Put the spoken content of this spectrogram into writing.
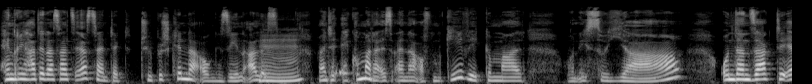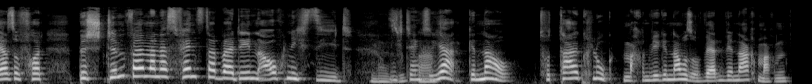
Henry hatte das als erster entdeckt. Typisch Kinderaugen, die sehen alles. Meinte, ey, guck mal, da ist einer auf dem Gehweg gemalt. Und ich so, ja. Und dann sagte er sofort, bestimmt, weil man das Fenster bei denen auch nicht sieht. Und ich denke so, ja, genau. Total klug. Machen wir genauso. Werden wir nachmachen.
